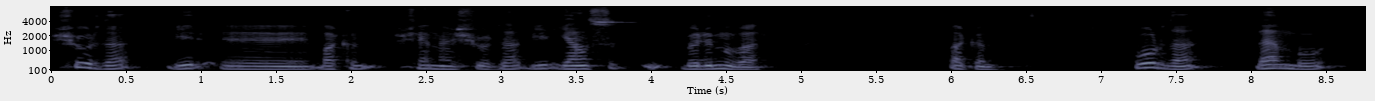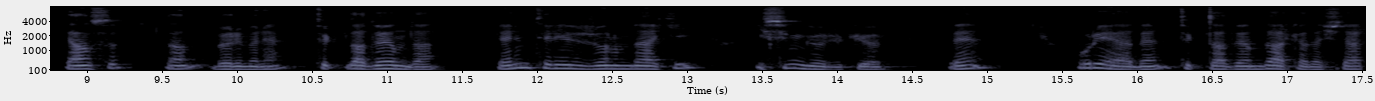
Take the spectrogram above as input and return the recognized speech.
şurada bir e, bakın hemen şurada bir yansıt bölümü var. Bakın burada ben bu yansıtma bölümüne tıkladığımda benim televizyonumdaki isim gözüküyor ve buraya ben tıkladığımda arkadaşlar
